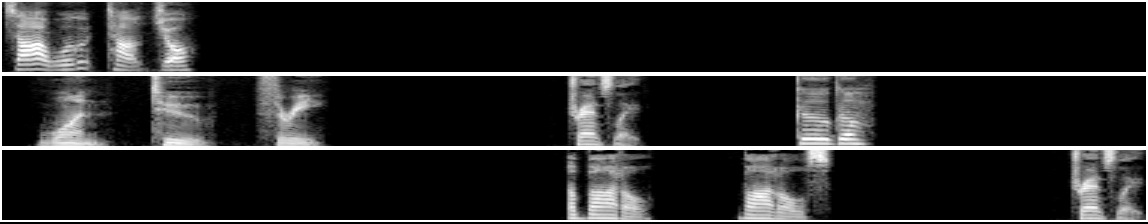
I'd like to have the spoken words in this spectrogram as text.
사월타죠. One, two, three. Translate. Gugu. A bottle. Bottles. Translate.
